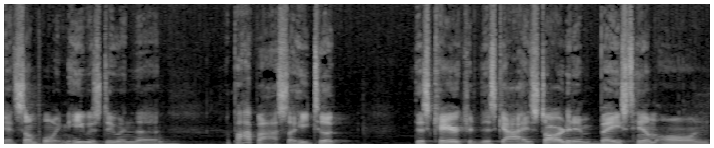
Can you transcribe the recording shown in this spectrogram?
at some point, and he was doing the, the Popeye. So he took this character that this guy had started and based him on.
